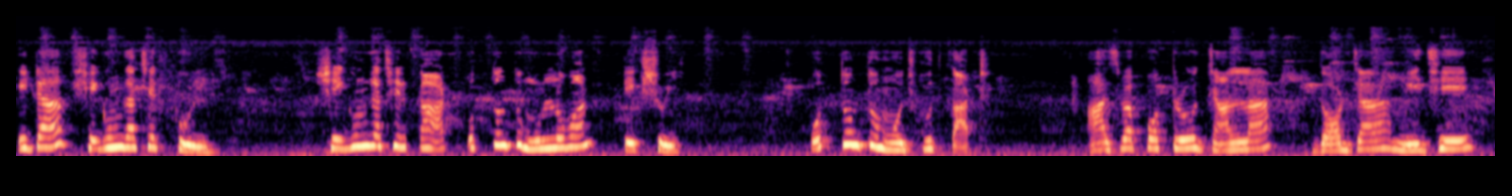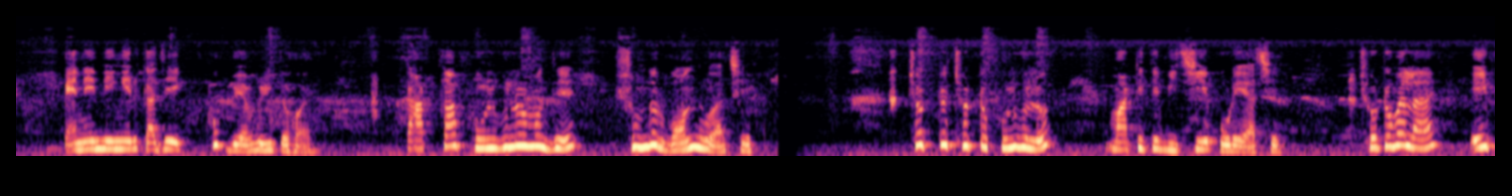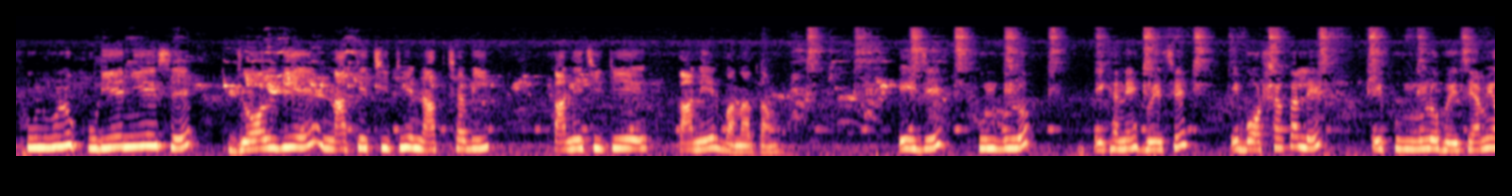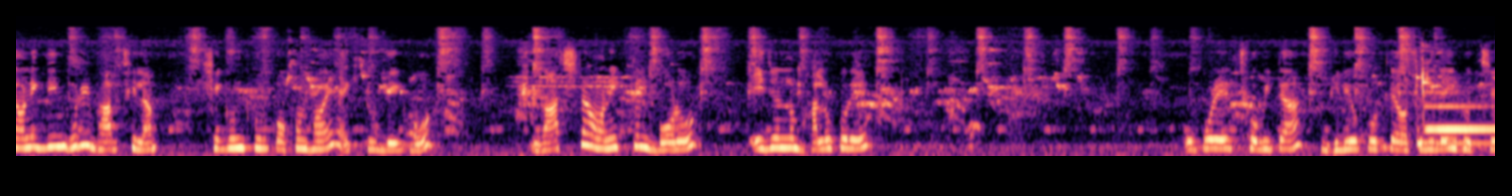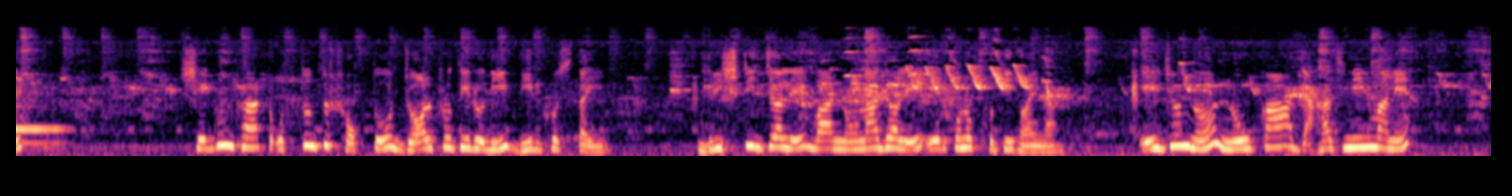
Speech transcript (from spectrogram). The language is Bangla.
এটা সেগুন গাছের ফুল। সেগুন গাছের কাঠ অত্যন্ত মূল্যবান, টেকসই। অত্যন্ত মজবুত কাঠ। আসবাবপত্র, জানলা, দরজা, মেঝে, প্যানেলিংয়ের কাজে খুব ব্যবহৃত হয়। টাটকা ফুলগুলোর মধ্যে সুন্দর গন্ধ আছে। ছোট্ট ছোট্ট ফুলগুলো মাটিতে বিছিয়ে পড়ে আছে। ছোটবেলায় এই ফুলগুলো কুড়িয়ে নিয়ে এসে জল দিয়ে নাকে চিটিয়ে, নাক ছাবি কানে চিটিয়ে কানের বানাতাম। এই যে ফুলগুলো এখানে হয়েছে। এই বর্ষাকালে এই ফুলগুলো হয়েছে। আমি অনেক দিন ধরেই ভাবছিলাম, সেগুন ফুল কখন হয় একটু দেখব। গাছটা অনেকটাই বড় এই জন্য ভালো করে উপরের ছবিটা ভিডিও করতে অসুবিধাই হচ্ছে। সেগুন কাঠ অত্যন্ত শক্ত, জল প্রতিরোধী, দীর্ঘস্থায়ী। বৃষ্টির জলে বা নোনা জলে এর কোনো ক্ষতি হয় না। এই জন্য নৌকা, জাহাজ নির্মাণে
